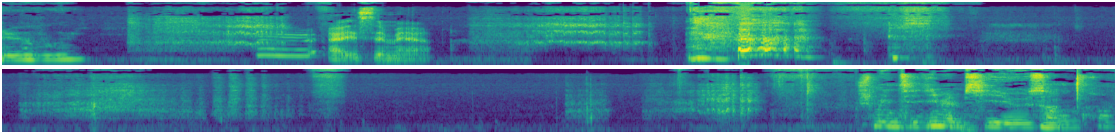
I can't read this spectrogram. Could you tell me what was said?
le bruit. ASMR. Je mets une CD même si euh, c'est en grand.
